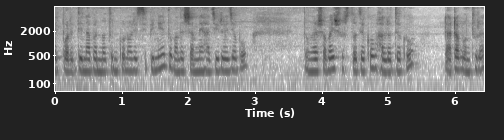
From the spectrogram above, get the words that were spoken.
এরপরের দিন আবার নতুন কোনো রেসিপি নিয়ে তোমাদের সামনে হাজির হয়ে যাব। তোমরা সবাই সুস্থ থেকো, ভালো থেকো। টাটা বন্ধুরা।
